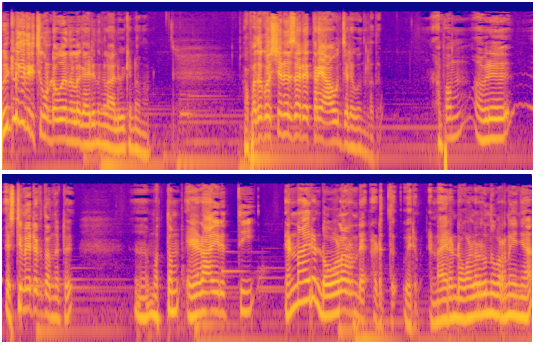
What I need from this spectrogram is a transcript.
വീട്ടിലേക്ക് തിരിച്ചു കൊണ്ടുപോകുക എന്നുള്ള കാര്യം നിങ്ങൾ ആലോചിക്കേണ്ടതാണ്. അപ്പോൾ അത് ക്വസ്റ്റ്യൻ ദാറ്റ് എത്രയാവും ചിലവ് എന്നുള്ളത്. അപ്പം അവർ എസ്റ്റിമേറ്റ് ഒക്കെ തന്നിട്ട് മൊത്തം ഏഴായിരത്തി എണ്ണായിരം ഡോളറിന്റെ അടുത്ത് വരും. എണ്ണായിരം ഡോളർ എന്ന് പറഞ്ഞു കഴിഞ്ഞാൽ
